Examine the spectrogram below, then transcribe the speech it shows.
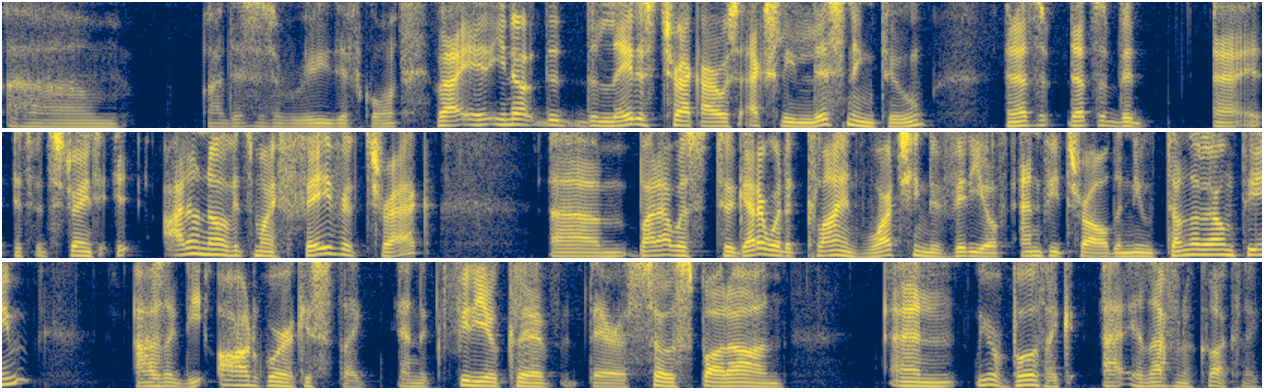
um, uh, this is a really difficult one. Well, I, you know, the the latest track I was actually listening to, and that's that's a bit uh, it, it's a bit strange. It, I don't know if it's my favorite track. Um, but I was together with a client watching the video of N-Vitral, the new Thunderdome team. I was like, the artwork is like and the video clip they're so spot on and we were both like at 11 o'clock like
